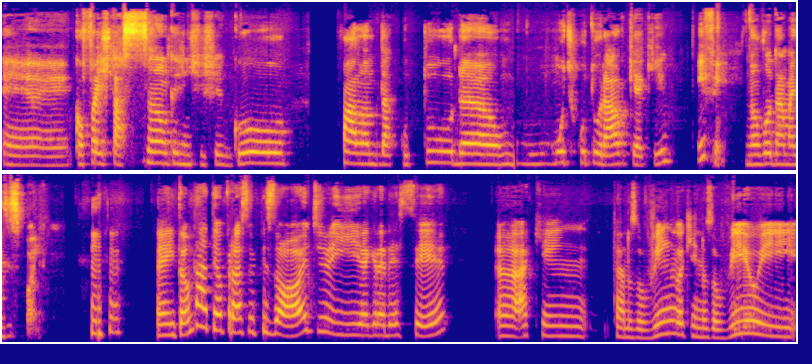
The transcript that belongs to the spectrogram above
É, qual foi a estação que a gente chegou, falando da cultura, multicultural que é aqui. Enfim, não vou dar mais spoiler. é, então tá, até o próximo episódio e agradecer uh, a quem está nos ouvindo, a quem nos ouviu, e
